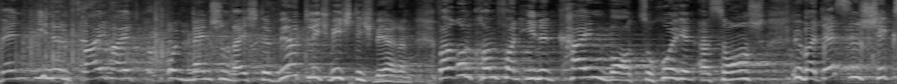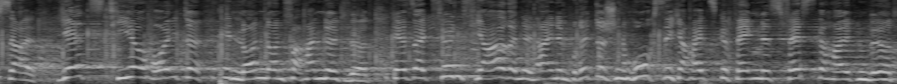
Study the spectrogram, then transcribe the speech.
Wenn Ihnen Freiheit und Menschenrechte wirklich wichtig wären, warum kommt von Ihnen kein Wort zu Julian Assange, über dessen Schicksal jetzt hier heute in London verhandelt wird, der seit fünf Jahren in einem britischen Hochsicherheitsgefängnis festgehalten wird,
